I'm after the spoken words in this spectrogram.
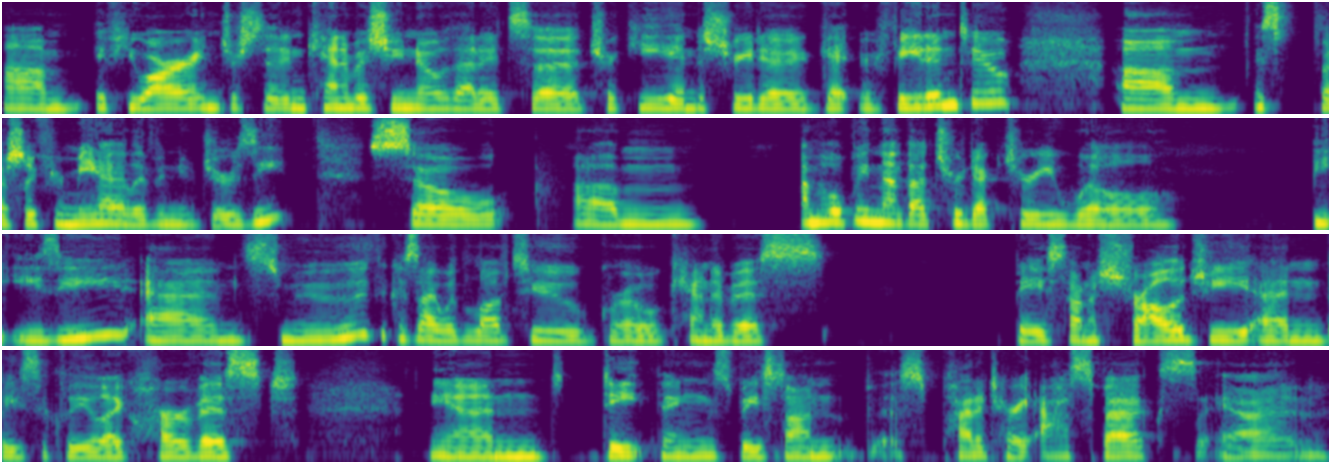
Um, if you are interested in cannabis, you know that it's a tricky industry to get your feet into, um, especially for me. I live in New Jersey. So um, I'm hoping that that trajectory will be easy and smooth because I would love to grow cannabis based on astrology and basically like harvest and date things based on planetary aspects and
